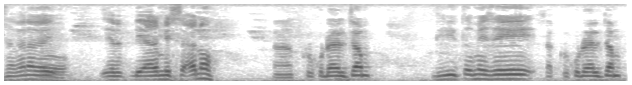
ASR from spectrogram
Sa ka na kay, Oo. di- di sa ano, Ah, crocodile jump. dito may si, Sa crocodile jump.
